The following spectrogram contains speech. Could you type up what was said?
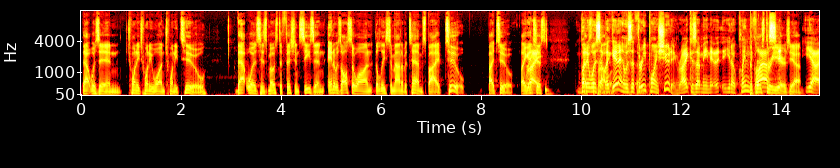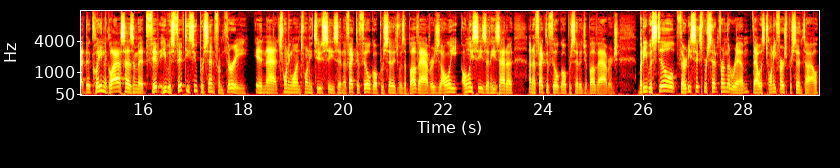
that was in 2021-22. That was his most efficient season and it was also on the least amount of attempts by 2 by 2. Like right. it's just but That's it was again, it was a three point shooting, right? Because I mean, you know, clean the, the glass. First three years, it, yeah, yeah. The clean the glass has him at he was fifty two percent from three in that 21-22 season. Effective field goal percentage was above average. The only only season he's had a, an effective field goal percentage above average. But he was still 36% from the rim. That was 21st percentile.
